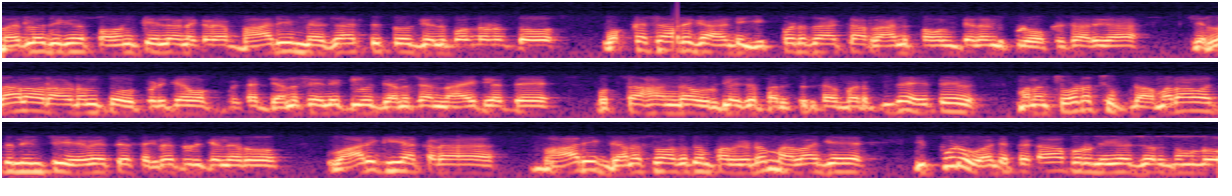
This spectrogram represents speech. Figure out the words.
బరిలో దిగిన పవన్ కళ్యాణ్ ఇక్కడ భారీ మెజార్టీతో గెలుపొందడంతో ఒక్కసారిగా అంటే ఇప్పటిదాకా రాని పవన్ కళ్యాణ్ ఇప్పుడు ఒక్కసారిగా జిల్లాలో రావడంతో ఇప్పటికే ఒక జన సైనికులు జనసేన నాయకులు అయితే ఉత్సాహంగా ఉరికేసే పరిస్థితి కనబడుతుంది. అయితే మనం చూడొచ్చు ఇప్పుడు అమరావతి నుంచి ఏవైతే సెక్రటరీకి వెళ్ళారో వారికి అక్కడ భారీ ఘన స్వాగతం పలకడం అలాగే ఇప్పుడు అంటే పిఠాపురం నియోజకవర్గంలో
